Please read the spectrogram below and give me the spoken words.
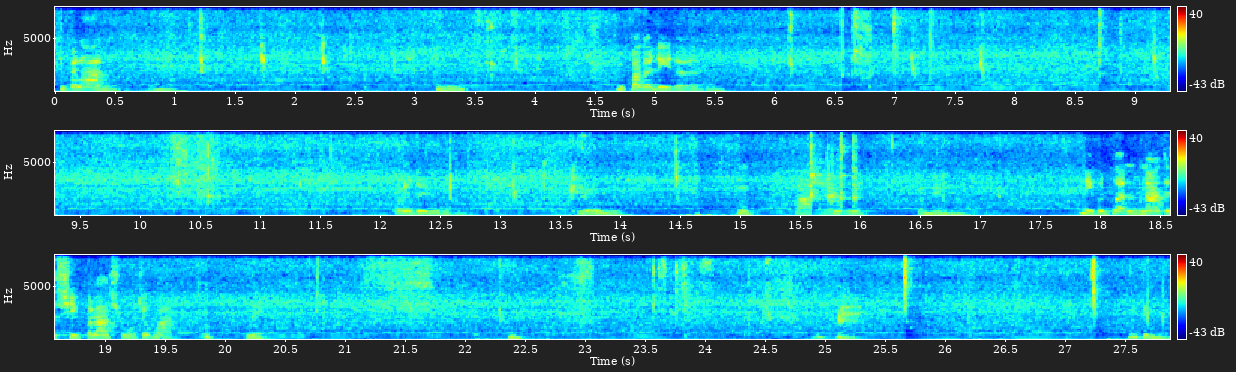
กินปลาร้าเนี่ยอืมหืมมีปลากระดีด้วยนะท่านปลากระดีอยู่นะเคี้ยวอยู่อืมปลาอะไรก็ไม่รู้ปลานิน นี่เพื่อนๆหนูนาจะฉีกปลาโชว์เจ้าบาทนี่ไม่กินเหรอ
